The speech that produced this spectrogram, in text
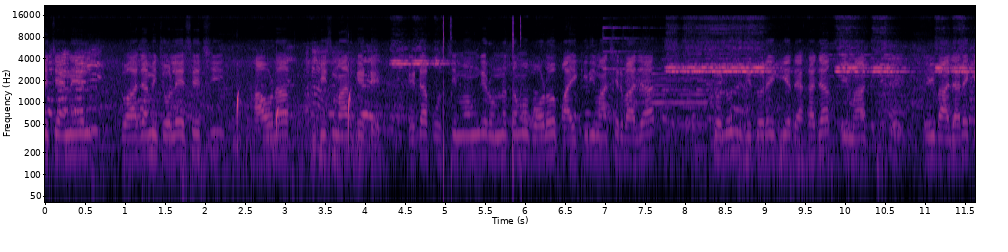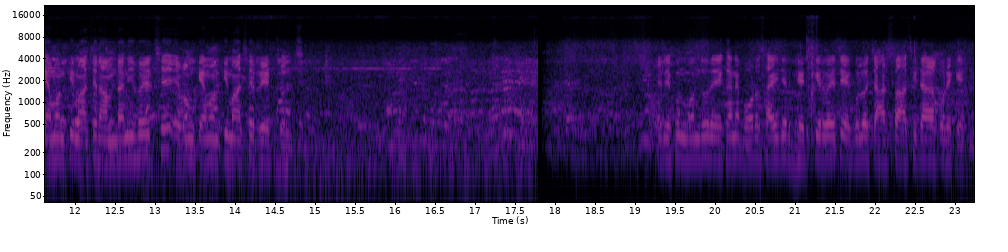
মাই চ্যানেল, তো আজ আমি চলে এসেছি হাওড়া ফিশ মার্কেটে। এটা পশ্চিমবঙ্গের অন্যতম বড় পাইকারি মাছের বাজার। চলুন ভিতরে গিয়ে দেখা যাক এই মাছ, এই বাজারে কেমন কি মাছের আমদানি হয়েছে এবং কেমন কি মাছের রেট চলছে। এই দেখুন বন্ধুরা, এখানে বড় সাইজের ভেটকি রয়েছে, এগুলো চারশো আশি টাকা করে কেজি।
